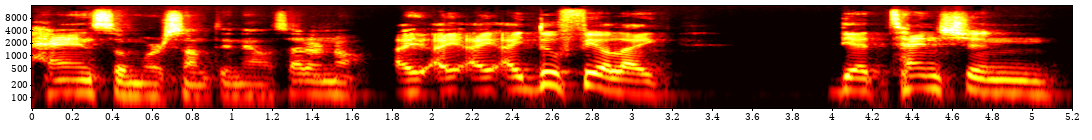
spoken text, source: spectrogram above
handsome or something else. I don't know. I, I, I do feel like the attention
